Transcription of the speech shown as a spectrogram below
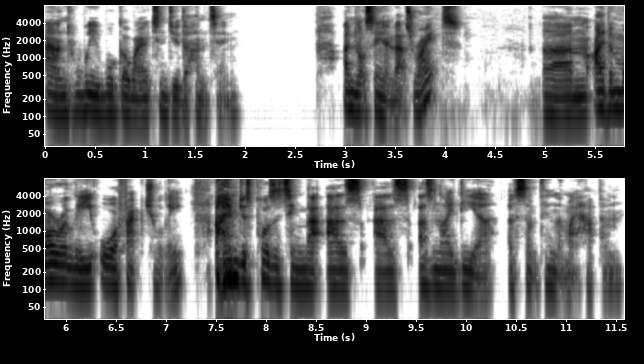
and we will go out and do the hunting. I'm not saying that that's right um, either morally or factually. I'm just positing that as as as an idea of something that might happen.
